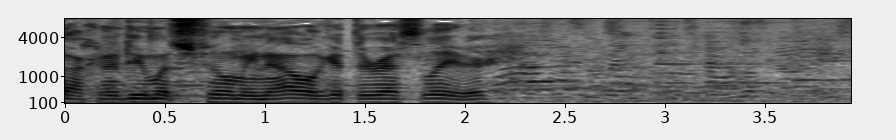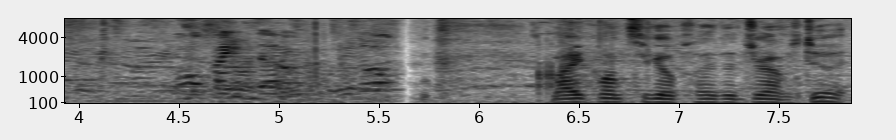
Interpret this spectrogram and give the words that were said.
Not going to do much filming now. We'll get the rest later. Mike wants to go play the drums. Do it.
